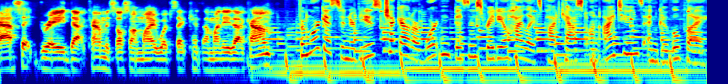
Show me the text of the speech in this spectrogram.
assetgrade.com. It's also on my website, kentonmoney.com. For more guest interviews, check out our Wharton Business Radio Highlights podcast on iTunes and Google Play.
